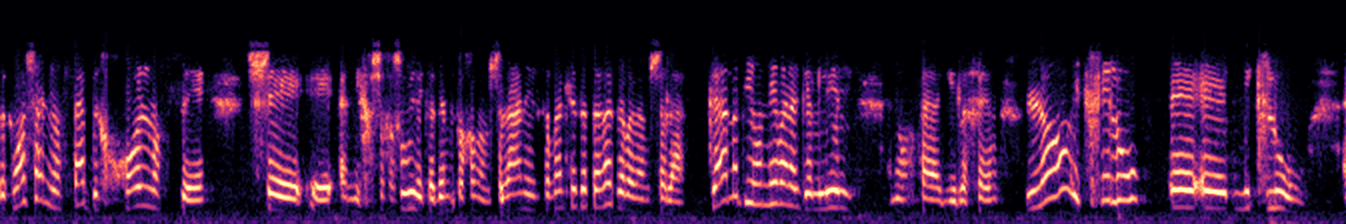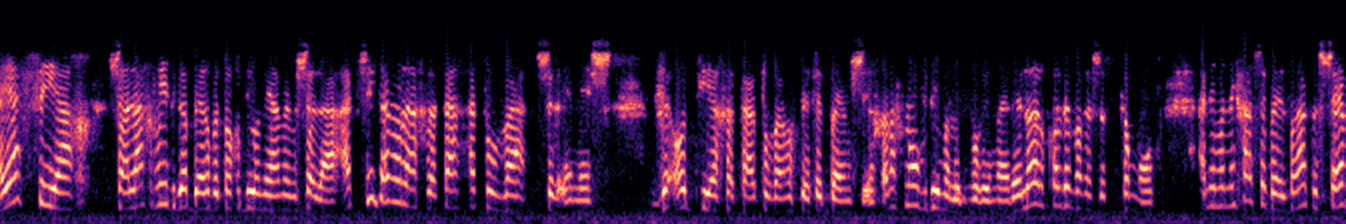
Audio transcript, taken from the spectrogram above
וכמו שאני עושה בכל נושא שאני, שחשוב לי לקדם בתוך הממשלה, אני מתכוונת לדבר על זה בממשלה. גם הדיונים על הגליל, אני רוצה להגיד לכם, לא התחילו אה, אה, מכלום. היה שיח שהלך והתגבר בתוך דיוני הממשלה עד שהגענו להחלטה הטובה של אמש, ועוד תהיה החלטה טובה נוספת בהמשך. אנחנו עובדים על הדברים האלה, לא על כל דבר יש הסכמות. אני מניחה שבעזרת השם,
